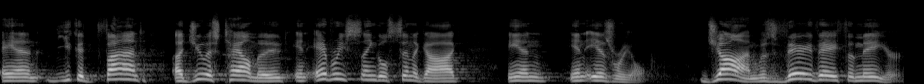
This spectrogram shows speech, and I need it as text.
And you could find a Jewish Talmud in every single synagogue in, in Israel. John was very, very familiar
